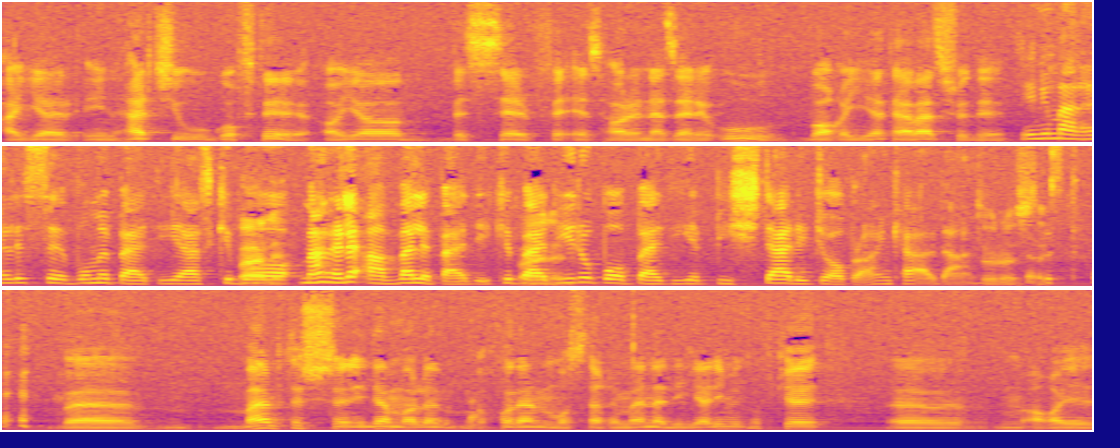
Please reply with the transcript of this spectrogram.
اگر این هرچی او گفته آیا به صرف اظهار نظر او واقعیت عوض شده یعنی مرحله سوم بدی است که با بله. مرحله اول بدی که بله. بدی رو با بدی بیشتری جبران کردن درسته. و من شنیدم حالا خودم مستقیما نه دیگری می‌گفت که آقای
